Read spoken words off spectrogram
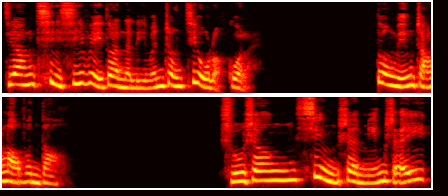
将气息未断的李文正救了过来。洞明长老问道：“书生姓甚名谁？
